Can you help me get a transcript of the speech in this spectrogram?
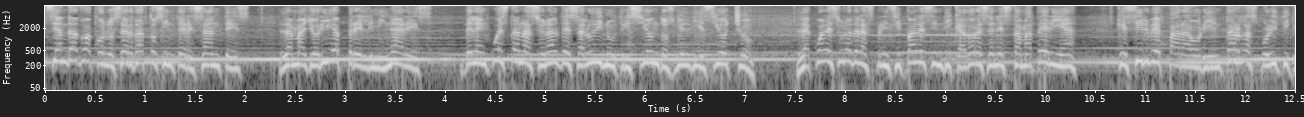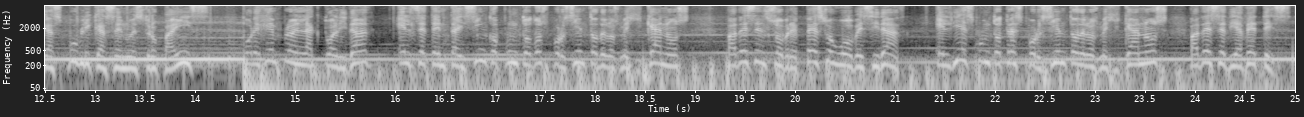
Se han dado a conocer datos interesantes, la mayoría preliminares, de la Encuesta Nacional de Salud y Nutrición 2018, la cual es una de las principales indicadores en esta materia que sirve para orientar las políticas públicas en nuestro país. Por ejemplo, en la actualidad, el 75.2% de los mexicanos padecen sobrepeso u obesidad. El 10.3% de los mexicanos padece diabetes,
